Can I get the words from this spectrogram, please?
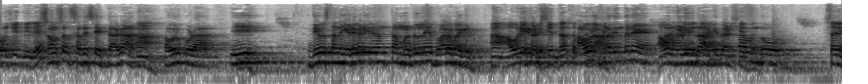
ಪ್ರಸಿದ್ಧಿದೆ ಸಂಸತ್ ಸದಸ್ಯ ಇದ್ದಾಗ ಹಾ. ಅವರು ಕೂಡ ಈ ದೇವಸ್ಥಾನದ ಎಡಗಡೆ ಇರುವಂತ ಮೊದಲನೇ ದ್ವಾರವಾಗಿರು ಅವರೇ ಕಟ್ಟಿಸಿದ್ದಂತ ಅವರ. ಹಣದಿಂದನೇ ಅವರ ಹಣದಿಂದ. ಒಂದು ಸರಿ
